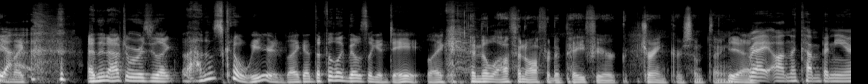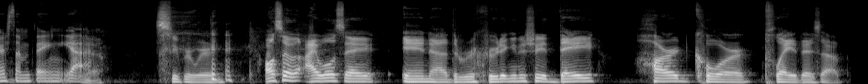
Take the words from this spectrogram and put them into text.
Yeah. and like and then afterwards you're like ah, that was kind of weird like I felt like that was like a date like And they'll often offer to pay for your drink or something. yeah right on the company or something. Yeah. Yeah. super weird. also, I will say in uh, the recruiting industry, they hardcore play this up.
